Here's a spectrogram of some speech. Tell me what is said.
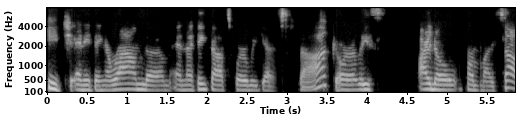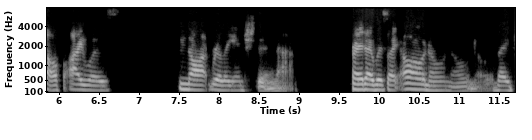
teach anything around them and I think that's where we get stuck or at least I know for myself I was not really interested in that right I was like oh no no no like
